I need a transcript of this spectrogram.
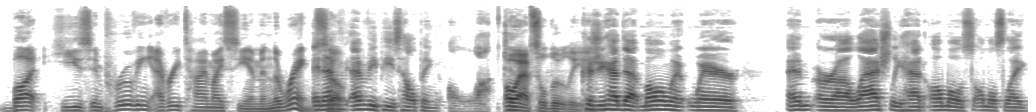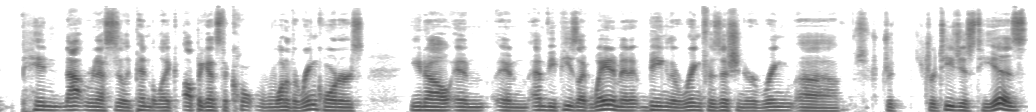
but he's improving every time I see him in the ring. And so, M- MVP's helping a lot. oh, absolutely. because you had that moment where M- or uh, Lashley had Omos almost like pinned, not necessarily pinned, but like up against the cor- one of the ring corners, you know, and and MVP's like, wait a minute, being the ring physician or ring uh, str- strategist he is,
